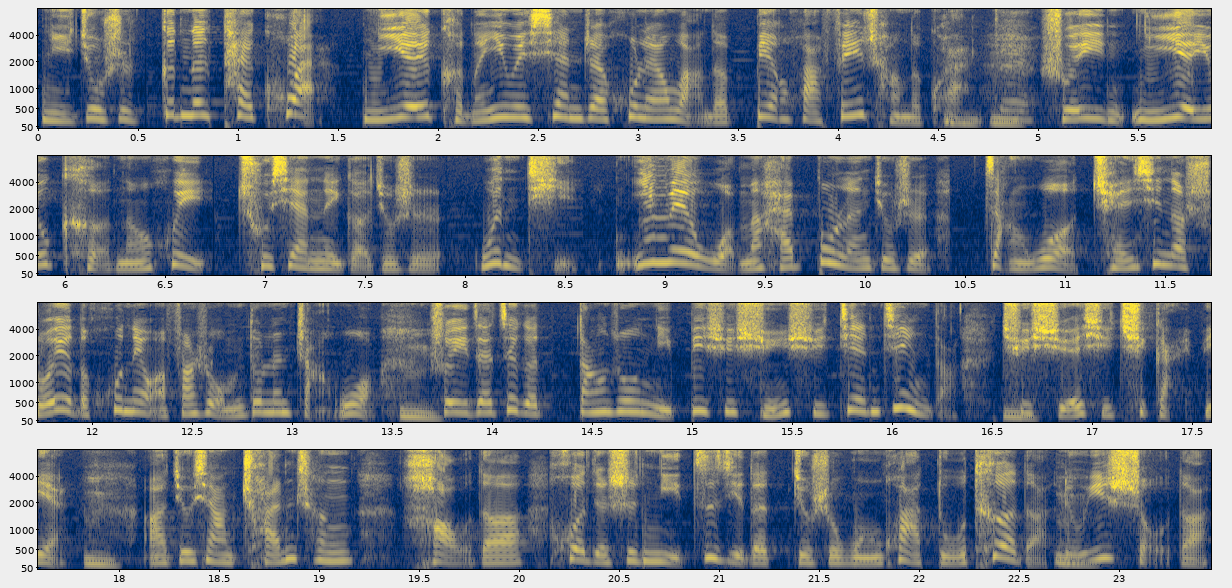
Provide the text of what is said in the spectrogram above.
你就是跟得太快，你也可能因为现在互联网的变化非常的快，对。所以你也有可能会出现那个就是问题，因为我们还不能就是掌握全新的所有的互联网方式，我们都能掌握，所以在这个当中，你必须循序渐进的去学习、去改变，啊，就像传承好的或者是你自己的就是文化独特的、留一手的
